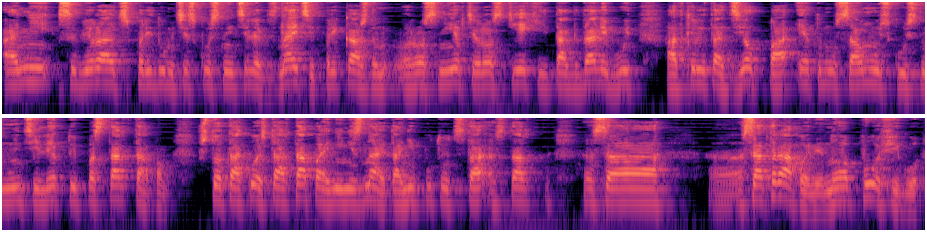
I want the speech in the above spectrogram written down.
они собираются придумать искусственный интеллект. Знаете, при каждом Роснефти, Ростехе и так далее будет открыт отдел по этому самому искусственному интеллекту и по стартапам. Что такое стартапы, они не знают. Они путают стар, стар, с, с атрапами, но пофигу.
